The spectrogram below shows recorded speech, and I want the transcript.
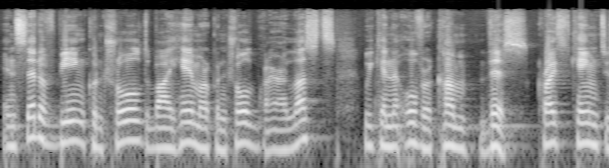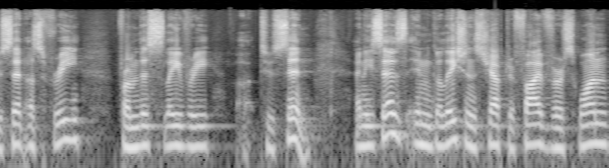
Instead of being controlled by him or controlled by our lusts, we can overcome this. Christ came to set us free from this slavery uh, to sin. And he says in Galatians chapter 5 verse 1,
